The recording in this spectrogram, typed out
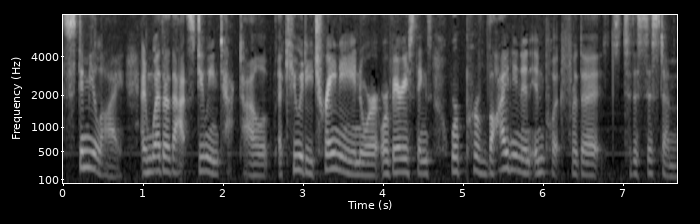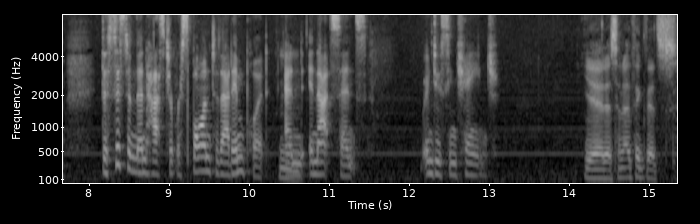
stimuli and whether that's doing tactile acuity training or, or various things we're providing an input for the to the system the system then has to respond to that input mm. and in that sense inducing change yeah it is and i think that's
